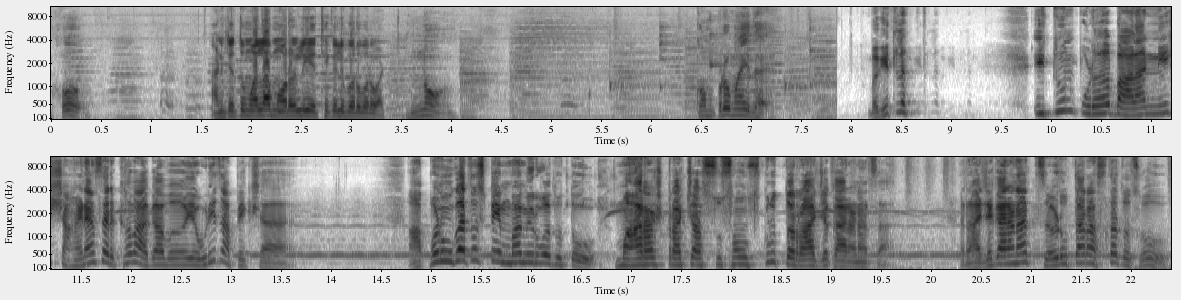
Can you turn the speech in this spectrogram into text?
हो. आणि ते तुम्हाला मॉरली एथिकली बरोबर वाटतं. नो कॉम्प्रोमाइज आहे. बघितलं? इथून पुढं बाळांनी शहाण्यासारखं वागावं एवढीच अपेक्षा. आपण उगाच टेंभा मिरवत होतो महाराष्ट्राच्या सुसंस्कृत राजकारणाचा. राजकारणात चढ उतार असतातच हो.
